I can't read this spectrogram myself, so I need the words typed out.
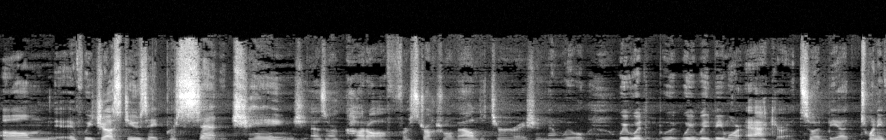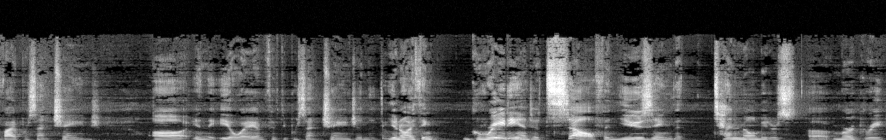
um, if we just use a percent change as our cutoff for structural valve deterioration, then we, will, we, would, we, would be more accurate. So it'd be a 25% change uh, in the EOA and 50% change in the, you know, I think gradient itself and using the 10 millimeters uh, mercury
